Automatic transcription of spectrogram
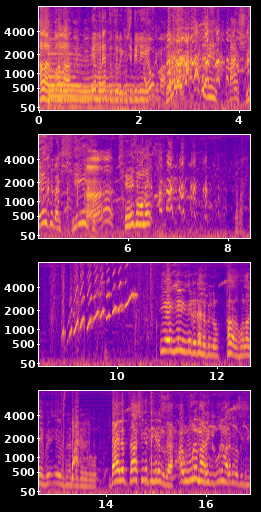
হালা হালা তুই আমার এত জোরে খুশি দিলি ভাই মানে এই এই এটা ডায়লগ হলো হালা হালা ডায়লগ যা শিখে সেটা করবে আর উড়ে মারে কি উড়ে মারে কি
